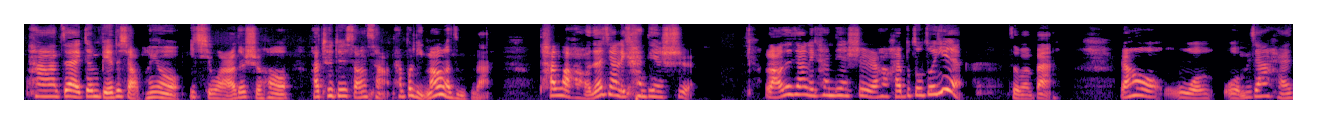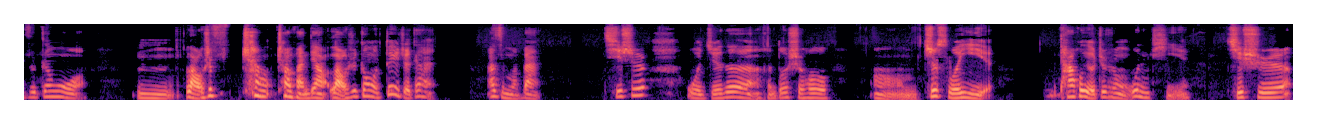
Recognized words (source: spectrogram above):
他在跟别的小朋友一起玩的时候，他推推搡搡，他不礼貌了怎么办？他老在家里看电视，老在家里看电视，然后还不做作业怎么办？然后我我们家孩子跟我嗯老是唱唱反调，老是跟我对着干，那怎么办？其实我觉得很多时候。嗯，之所以他会有这种问题，其实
